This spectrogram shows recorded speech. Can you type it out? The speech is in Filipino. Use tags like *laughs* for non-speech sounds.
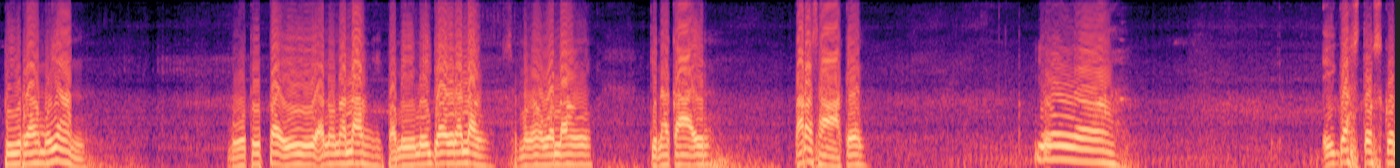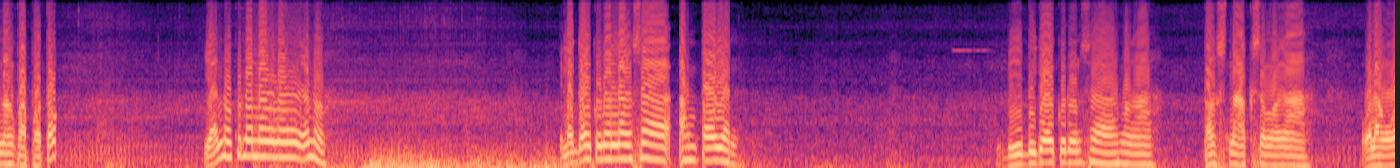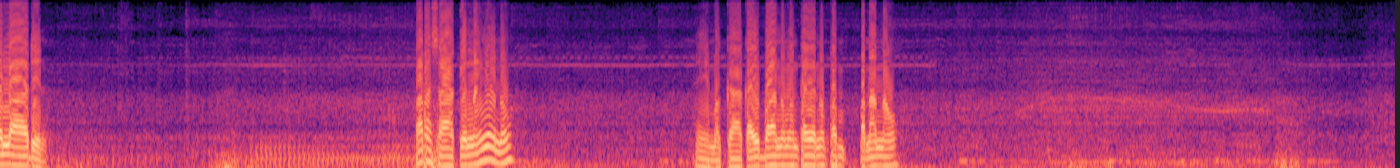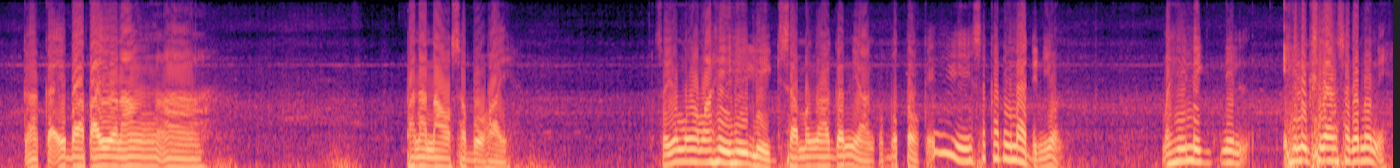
pira mo yan. Buti pa i ano na lang, pamimigay na lang sa mga walang kinakain para sa akin. Yung uh, igastos ko ng papotok. Yan ko na lang ng ano. Ilagay ko na lang sa ampaw yan. Bibigay ko dun sa mga pang snack sa mga walang wala din. Para sa akin lang yun, no? Eh, magkakaiba naman tayo ng pananaw. Kakaiba tayo ng ah, pananaw sa buhay. So, yung mga mahihilig sa mga ganyan, pabutok, eh, sa kanila din yun. Mahilig nil hilig sila sa ganun eh.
